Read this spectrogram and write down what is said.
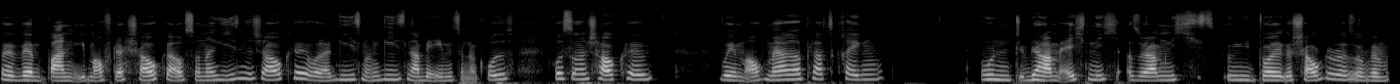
Weil wir waren eben auf der Schaukel, auf so einer Riesenschaukel oder Gießen und Gießen, aber eben so einer groß, größeren Schaukel, wo eben auch mehrere Platz kriegen. Und wir haben echt nicht, also wir haben nicht irgendwie doll geschaukelt oder so. Wir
